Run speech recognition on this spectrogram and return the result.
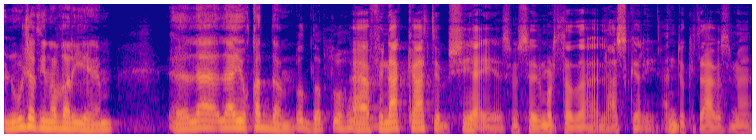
من وجهة نظرهم آه، لا لا يقدم. بالضبط وهو آه، في هناك كاتب شيعي اسمه السيد مرتضى العسكري عنده كتاب اسمه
